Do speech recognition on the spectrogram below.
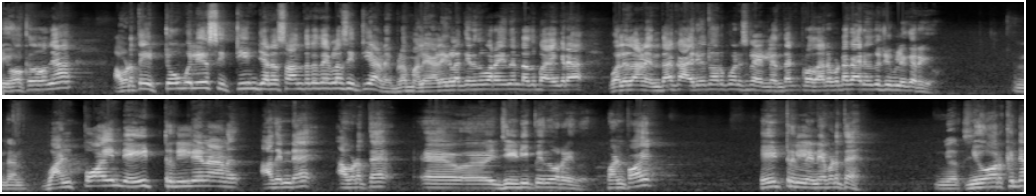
ന്യൂയോർക്ക് എന്ന് പറഞ്ഞാൽ അവിടുത്തെ ഏറ്റവും വലിയ സിറ്റിയും ജനസാന്ദ്രതയുള്ള സിറ്റിയാണ്. ഇവിടെ മലയാളികളൊക്കെ ഇരുന്ന് പറയുന്നുണ്ട് അത് ഭയങ്കര വലുതാണ്. എന്താ കാര്യം എന്ന് അവർക്ക് മനസ്സിലായിട്ടില്ല. എന്താ പ്രധാനപ്പെട്ട കാര്യം എന്ന് ഷിബിലേക്ക് അറിയോ? എന്താണ്? വൺ പോയിന്റ് എയ്റ്റ് ട്രില്യൺ ആണ് അതിന്റെ അവിടുത്തെ ജി ഡി പി എന്ന് പറയുന്നത്. വൺ പോയിന്റ് എയ്റ്റ് ട്രില്യൺ എവിടുത്തെ? New York. ന്യൂയോർക്കിന്റെ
